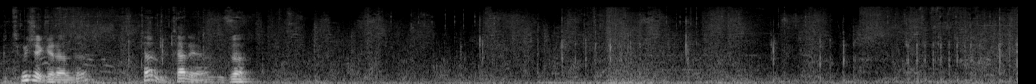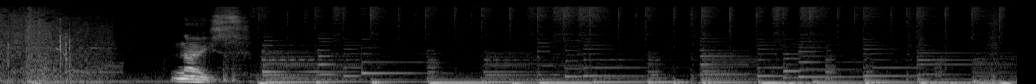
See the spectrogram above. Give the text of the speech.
Bitmeyecek herhalde. Biter biter ya. Güzel. Nice.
